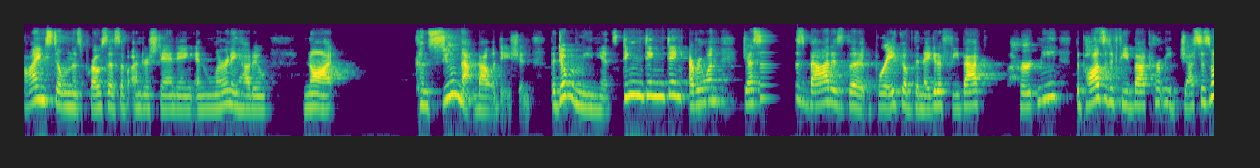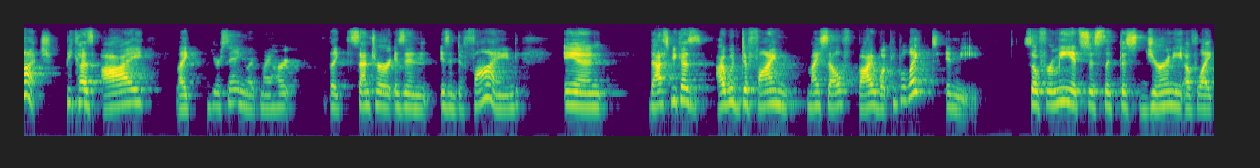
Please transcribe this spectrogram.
i'm still in this process of understanding and learning how to not consume that validation. The dopamine hits ding ding ding. Everyone just as bad as the break of the negative feedback hurt me, the positive feedback hurt me just as much because I, like you're saying, like my heart, like center isn't isn't defined, and that's because I would define myself by what people liked in me. So for me, it's just like this journey of like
